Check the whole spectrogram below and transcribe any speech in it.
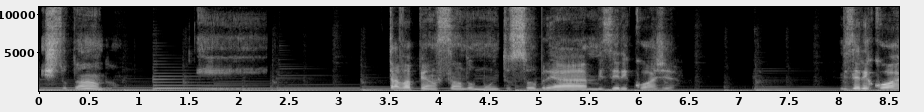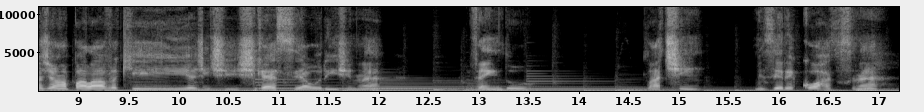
estudando e estava pensando muito sobre a misericórdia. Misericórdia é uma palavra que a gente esquece a origem, né? Vem do latim misericordias, né?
